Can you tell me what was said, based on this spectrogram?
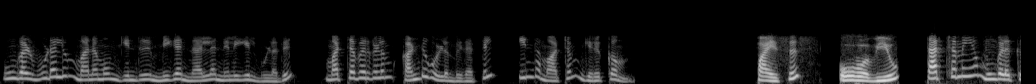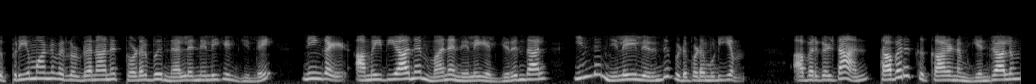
உங்கள் உடலும் மனமும் இன்று மிக நல்ல நிலையில் உள்ளது. மற்றவர்களும் கண்டுகொள்ளும் விதத்தில் இந்த மாற்றம் இருக்கும். Pisces. Overview. தற்சமயம் உங்களுக்கு பிரியமானவர்களுடனான தொடர்பு நல்ல நிலையில் இல்லை. நீங்கள் அமைதியான மனநிலையில் இருந்தால் இந்த நிலையிலிருந்து விடுபட முடியும் அவர்கள்தான் தவறுக்கு காரணம் என்றாலும்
